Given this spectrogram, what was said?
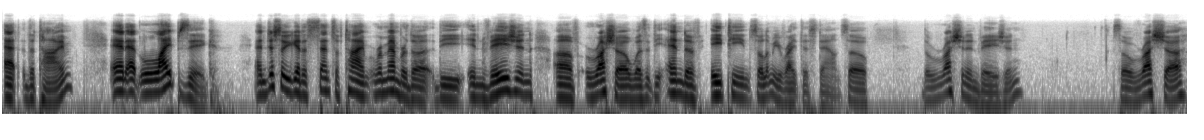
at the time. And at Leipzig, and just so you get a sense of time, remember the, the invasion of Russia was at the end of 18. So let me write this down. So the Russian invasion so Russia,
